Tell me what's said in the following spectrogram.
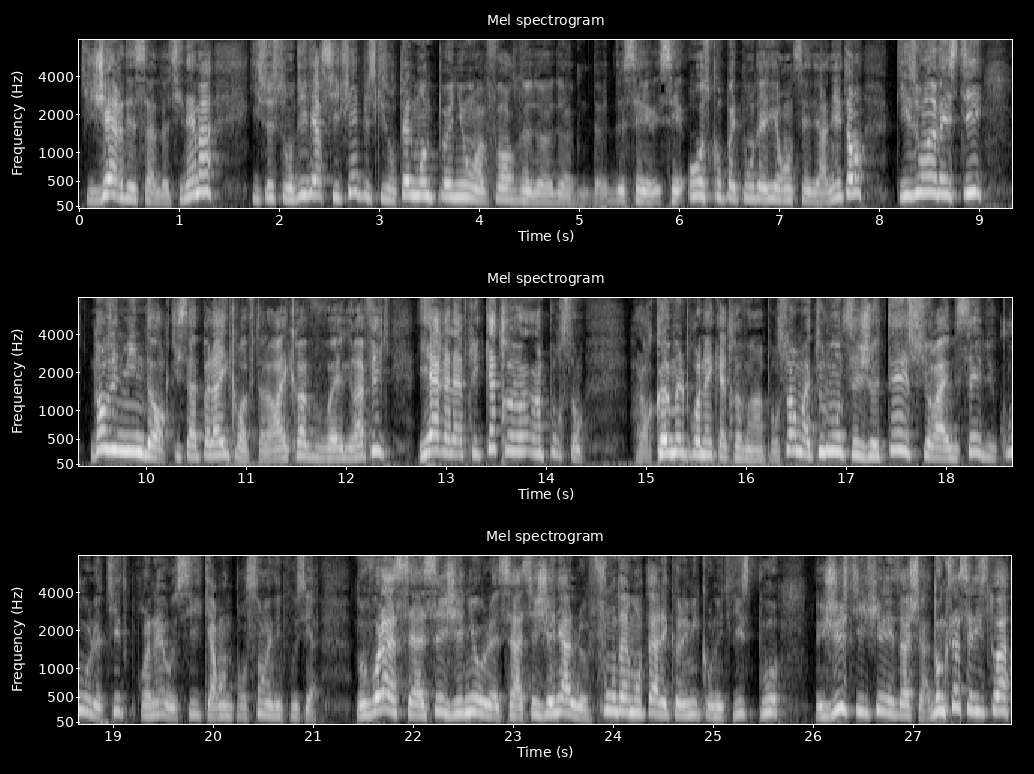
qui gère des salles de cinéma, qui se sont diversifiés puisqu'ils ont tellement de pognon à force de, de, de, de ces, ces hausses complètement délirantes ces derniers temps, qu'ils ont investi dans une mine d'or qui s'appelle Highcroft. Alors Highcroft, vous voyez le graphique, hier elle a pris 81%. Alors comme elle prenait 81%, bah, tout le monde s'est jeté sur AMC, du coup le titre prenait aussi 40% et des poussières. Donc voilà, c'est assez génial, c'est assez génial le fondamental économique qu'on utilise pour justifier les achats. Donc ça c'est l'histoire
